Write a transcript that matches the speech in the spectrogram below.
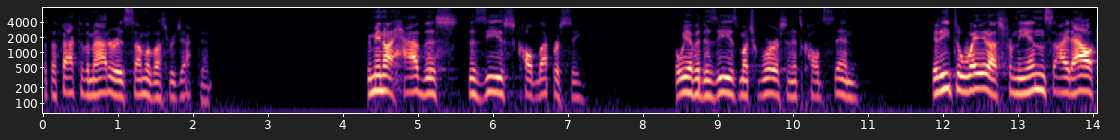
But the fact of the matter is, some of us reject it. We may not have this disease called leprosy, but we have a disease much worse, and it's called sin. It eats away at us from the inside out.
